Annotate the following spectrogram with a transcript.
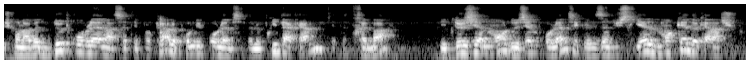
puisqu'on avait deux problèmes à cette époque-là. Le premier problème, c'était le prix de la canne, qui était très bas. Et deuxièmement, le deuxième problème, c'est que les industriels manquaient de canne à sucre.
